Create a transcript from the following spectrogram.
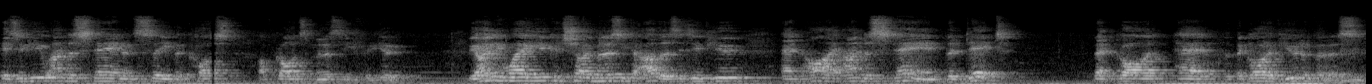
is if you understand and see the cost of God's mercy for you. The only way you can show mercy to others is if you and I understand the debt that God had, that the God of universe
